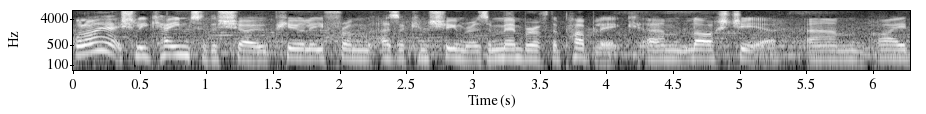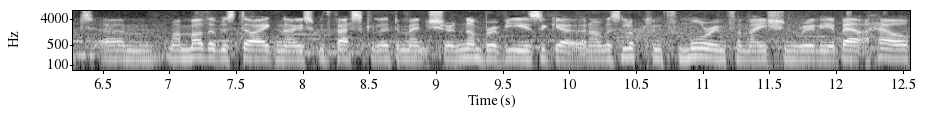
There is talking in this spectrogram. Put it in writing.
Well, I actually came to the show purely from as a consumer, as a member of the public um, last year. Um, I'd, um, my mother was diagnosed with vascular dementia a number of years ago, and I was looking for more information really about how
